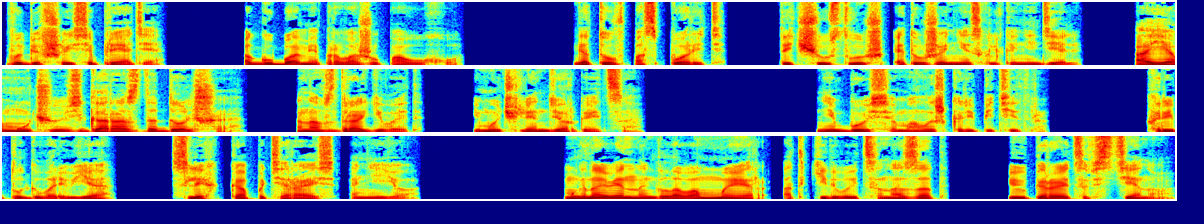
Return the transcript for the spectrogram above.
выбившиеся пряди, а губами провожу по уху. Готов поспорить, ты чувствуешь это уже несколько недель, а я мучаюсь гораздо дольше. Она вздрагивает, и мой член дергается. «Не бойся, малышка-репетитор», — хрипло говорю я, слегка потираясь о нее. Мгновенно голова Мэйр откидывается назад и упирается в стену.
